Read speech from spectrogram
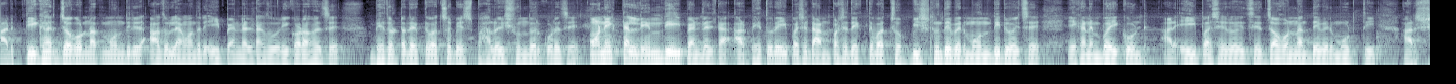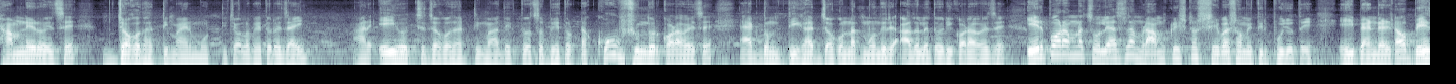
আর দীঘার জগন্নাথ মন্দিরের আদলে আমাদের এই প্যান্ডেলটা তৈরি করা হয়েছে। ভেতরটা দেখতে পাচ্ছ বেশ ভালোই সুন্দর করেছে। অনেকটা লেন্দি এই প্যান্ডেলটা, আর ভেতরে এই পাশে ডান পাশে দেখতে পাচ্ছ বিষ্ণুদেবের মন্দির রয়েছে, এখানে বৈকুণ্ঠ, আর এই পাশে রয়েছে জগন্নাথ দেবের মূর্তি আর সামনে রয়েছে জগদ্ধাত্রী মায়ের মূর্তি। চলো ভেতরে যাই। আর এই হচ্ছে জগদ্ধাত্রী মা, দেখতে পাচ্ছ ভেতরটা খুব সুন্দর করা হয়েছে, একদম দীঘার জগন্নাথ মন্দিরের আদলে তৈরি করা হয়েছে। এরপর আমরা চলে আসলাম রামকৃষ্ণ সেবা সমিতির পুজোতে। এই প্যান্ডেলটাও বেশ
